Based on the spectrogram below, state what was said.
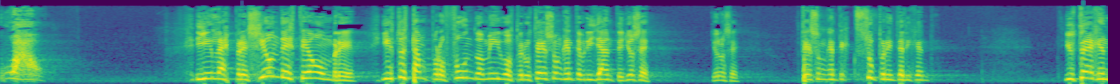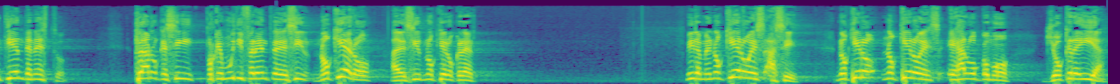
¡Wow! Y en la expresión de este hombre, y esto es tan profundo, amigos, pero ustedes son gente brillante, yo sé, yo lo sé. Ustedes son gente súper inteligente. Y ustedes entienden esto. Claro que sí, porque es muy diferente decir no quiero a decir no quiero creer. Mírame, no quiero es así. No quiero, no quiero es, es algo como yo creía.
